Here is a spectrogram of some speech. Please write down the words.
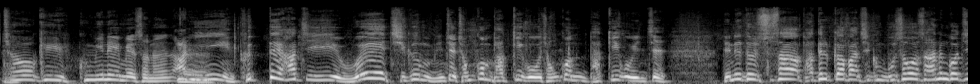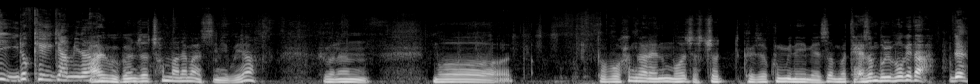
저기 국민의힘에서는 네. 아니 그때 하지 왜 지금 이제 정권 바뀌고 정권 바뀌고 이제 얘네들 수사 받을까봐 지금 무서워서 하는 거지 이렇게 얘기합니다. 아이고 그건 저 천만의 말씀이고요. 그거는 뭐 또뭐 한간에는 뭐 저저 그저 국민의힘에서 뭐 대선 불복이다. 네.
